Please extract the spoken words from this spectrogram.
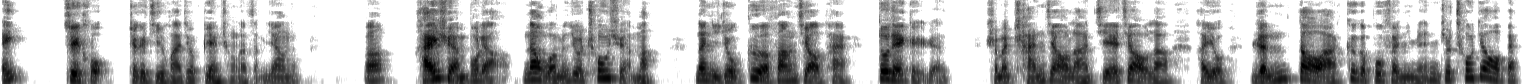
哎，最后这个计划就变成了怎么样呢？啊，海选不了，那我们就抽选嘛。那你就各方教派都得给人。什么禅教啦、截教啦，还有人道啊，各个部分里面你就抽调呗，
